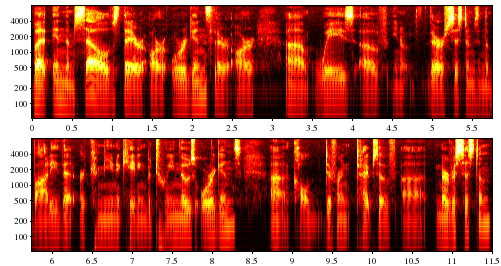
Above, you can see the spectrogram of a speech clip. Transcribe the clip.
but in themselves, there are organs, there are uh, ways of, you know, there are systems in the body that are communicating between those organs uh, called different types of uh, nervous system.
